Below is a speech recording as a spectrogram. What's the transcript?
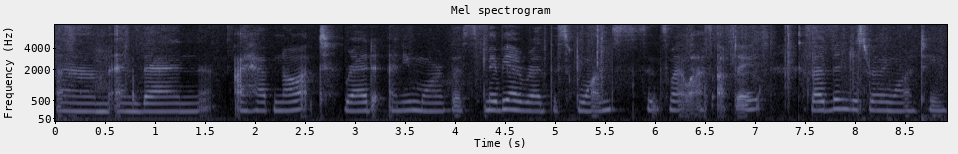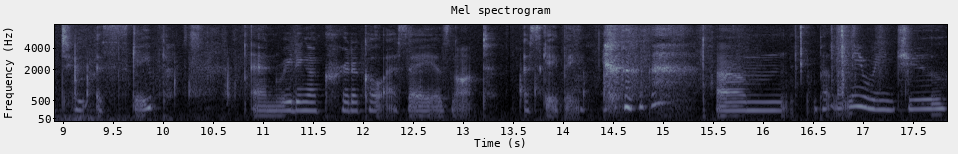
Um, and then I have not read any more of this. Maybe I read this once since my last update because I've been just really wanting to escape and reading a critical essay is not escaping. um, but let me read you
